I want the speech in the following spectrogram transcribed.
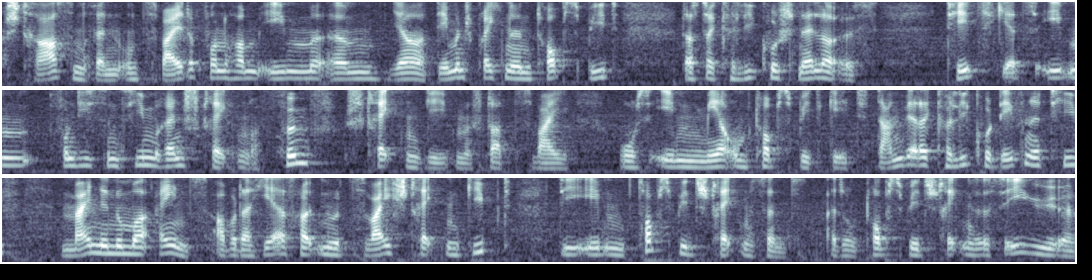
Straßenrennen und zwei davon haben eben ähm, ja, dementsprechenden Topspeed, dass der Calico schneller ist. Tät es jetzt eben von diesen sieben Rennstrecken fünf Strecken geben statt zwei, wo es eben mehr um Topspeed geht, dann wäre der Calico definitiv meine Nummer 1. Aber daher es halt nur zwei Strecken gibt, die eben Topspeed-Strecken sind. Also Topspeed-Strecken ist eh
